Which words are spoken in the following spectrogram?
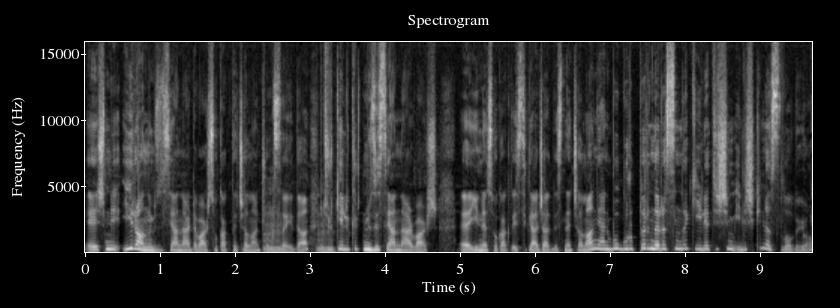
Ee, şimdi İranlı müzisyenler de var sokakta çalan çok Hı-hı. sayıda. Hı-hı. Türkiye'li Kürt müzisyenler var ee, yine sokakta İstiklal Caddesi'nde çalan. Yani bu grupların arasındaki iletişim ilişki nasıl oluyor?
